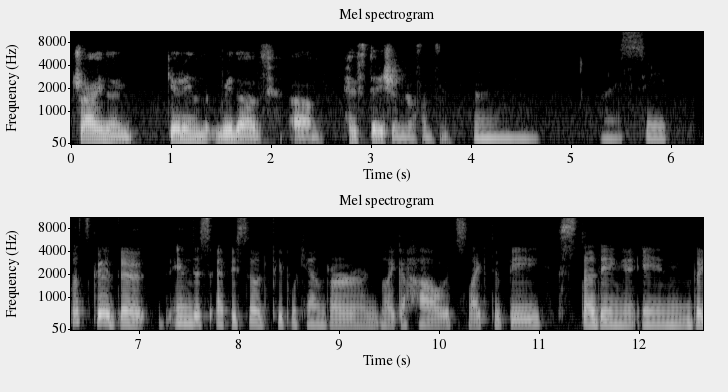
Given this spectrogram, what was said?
trying to getting rid of um, hesitation or something. Mm, I see. That's good. That in this episode, people can learn like how it's like to be studying in the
